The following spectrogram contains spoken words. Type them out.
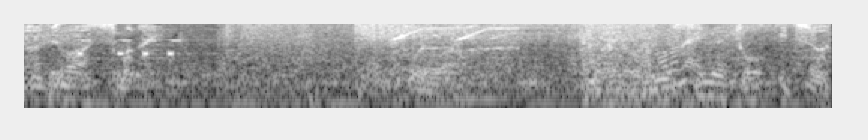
ただでは。済まない俺は俺の娘と偽っ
